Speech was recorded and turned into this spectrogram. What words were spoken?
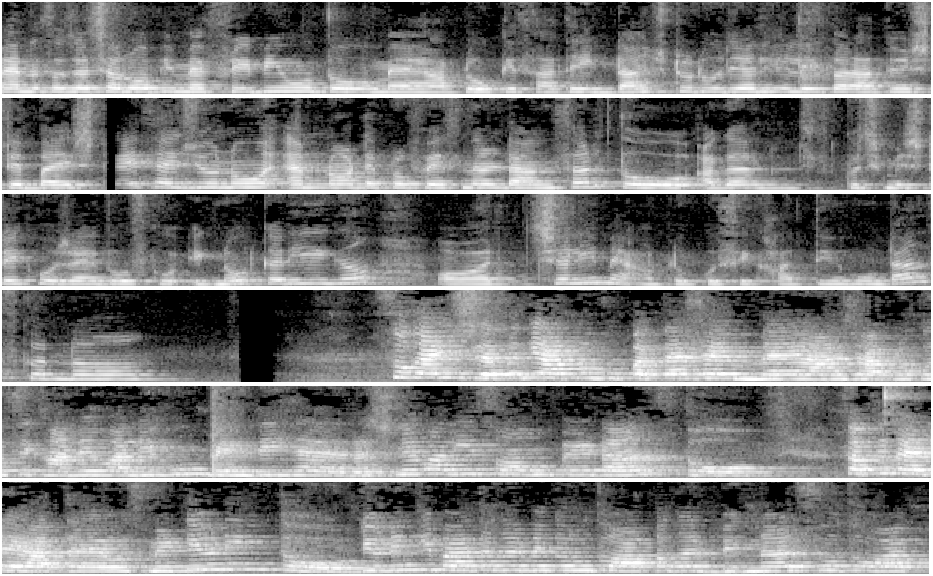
मैंने सोचा चलो अभी मैं फ्री भी हूँ तो मैं आप लोगों के साथ एक डांस ट्यूटोरियल ही लेकर आती हूँ step by step as you know I am not a professional dancer तो अगर कुछ मिस्टेक हो जाए तो उसको इग्नोर करिएगा। और चलिए मैं आप लोग को सिखाती हूँ डांस करना। सो गाइज़ जैसा कि आप लोगों को पता है, मैं आज आप लोग को सिखाने वाली हूँ, मेहंदी है, रचने वाली सॉन्ग पे डांस तो सबसे पहले आता है उसमें ट्यूनिंग तो ट्यूनिंग की बात अगर मैं करूँ तो आप अगर बिगनर्स हो तो आप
